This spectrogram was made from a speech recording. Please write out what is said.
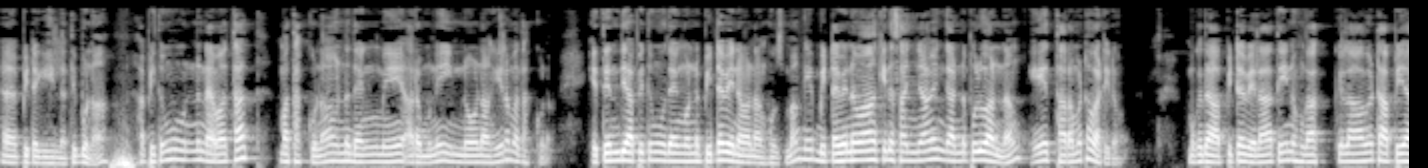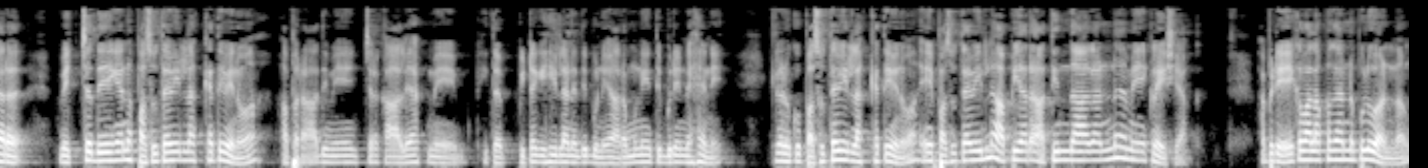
පිට ගිහිල්ලා තිබුණා. අපි තුමු ඔන්න නැවතත් මතක් වුණා. ඔන්න දැන් මේ අරමුණේ ඉන්න ඕනා කියලා මතක් වුණා. එතෙන්දී අපි තුමු දැන් ඔන්න පිට වෙනවා නම් හුස්මක්. ඒ පිට වෙනවා කියන සංඥාවෙන් ගන්න පුළුවන් නම් ඒ තරමට වටිනවා. මොකද අපිට වෙලා තියෙන හුඟක් වෙලාවට අපි අර වෙච්ච දේ ගැන පසුතැවිල්ලක් ඇති වෙනවා. අපරාධි මේච්චර කාලයක් මේ හිත පිට ගිහිල්ලා නැතිබුණේ අරමුණේ තිබුණේ නැහැනේ. කියලා ලොකු පසුතැවිල්ලක් ඇති වෙනවා. ඒ පසුතැවිල්ල අපි අර අතින් දාගන්න මේ ක්ලේශයක්. අපිට ඒක වළක්ව ගන්න පුළුවන් නම්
